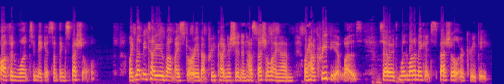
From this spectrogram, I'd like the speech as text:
often want to make it something special. Like, let me tell you about my story about precognition and how special I am, or how creepy it was. So, it, we want to make it special or creepy.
